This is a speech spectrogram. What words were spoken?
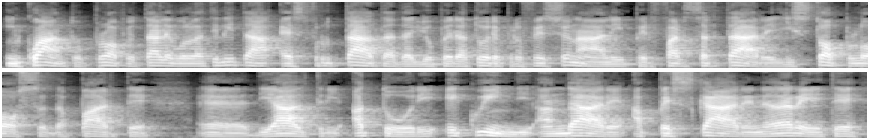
in quanto proprio tale volatilità è sfruttata dagli operatori professionali per far saltare gli stop loss da parte eh, di altri attori e quindi andare a pescare nella rete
